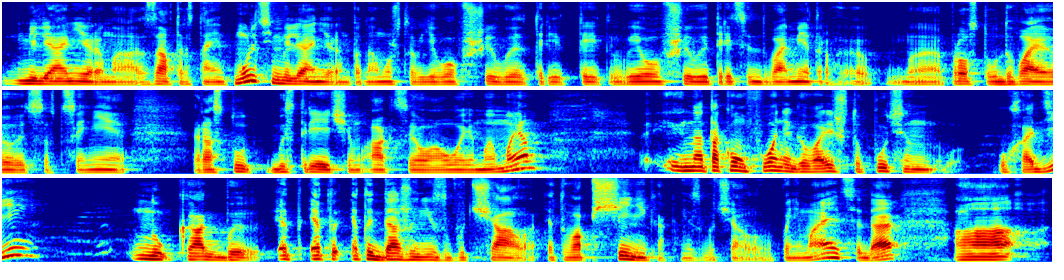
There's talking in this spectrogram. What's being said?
миллионером, а завтра станет мультимиллионером, потому что его вшивые, 3, 3, в его вшивые 32 метра э, просто удваиваются в цене, растут быстрее, чем акции ОАО МММ. И на таком фоне говорить, что Путин уходи, ну, как бы, это, это, это даже не звучало, это вообще никак не звучало, вы понимаете, да? А,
